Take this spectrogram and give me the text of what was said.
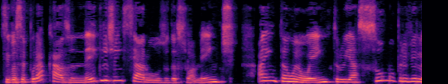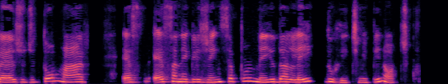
Se você por acaso negligenciar o uso da sua mente, aí então eu entro e assumo o privilégio de tomar essa negligência por meio da lei do ritmo hipnótico.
